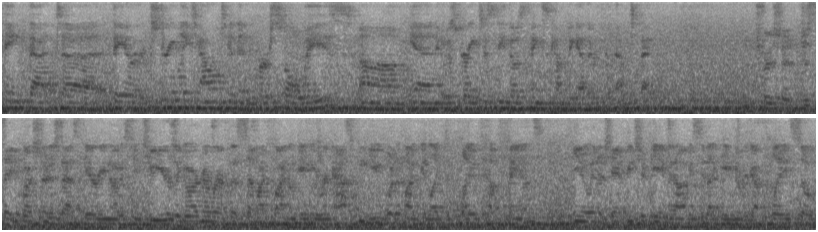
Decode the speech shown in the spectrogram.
think that uh, they are extremely talented in versatile ways, um, and it was great to see those things come together for them. Tricia, just same question I just asked Darian. Obviously, two years ago, I remember after the semifinal game, we were asking you what it might be like to play without fans, you know, in a championship game, and obviously that game never got played. So,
